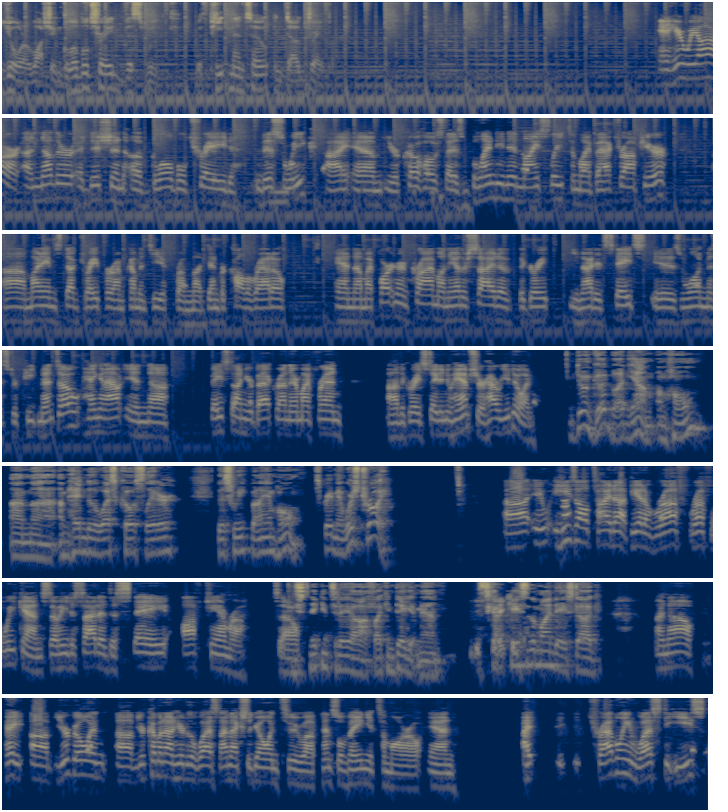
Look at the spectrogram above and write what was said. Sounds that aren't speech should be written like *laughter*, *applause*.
You're watching Global Trade This Week with Pete Mento and Doug Draper. And here we are, another edition of Global Trade This Week. I am your co host that is blending in nicely to my backdrop here. Uh, my name is Doug Draper. I'm coming to you from uh, Denver, Colorado. And uh, my partner in crime on the other side of the great United States is one Mr. Pete Mento, hanging out in, uh, based on your background there, my friend, uh, the great state of New Hampshire. How are you doing? I'm doing good, bud. Yeah, I'm, I'm home. I'm uh, I'm heading to the West Coast later this week, but I am home. It's great, man. Where's Troy? Uh, it, he's all tied up. He had a rough, rough weekend, so he decided to stay off camera. So he's taking today off. I can dig it, man. He's got a case of the Mondays, Doug. I know. Hey, um, you're going. Um, you're coming out here to the west. I'm actually going to uh, Pennsylvania tomorrow, and traveling west to east.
